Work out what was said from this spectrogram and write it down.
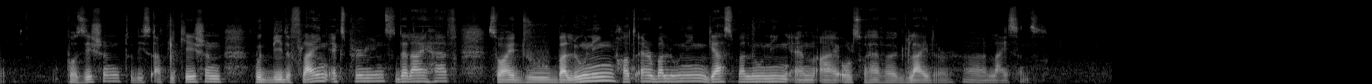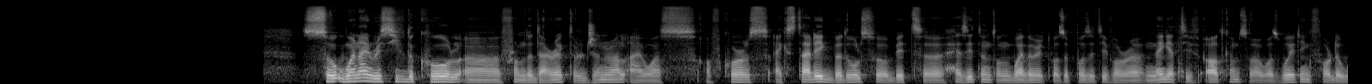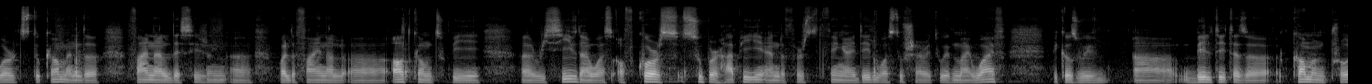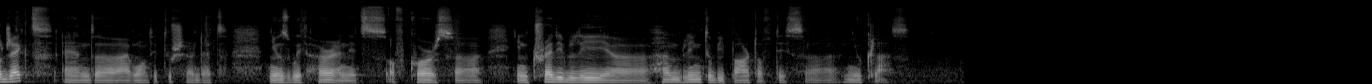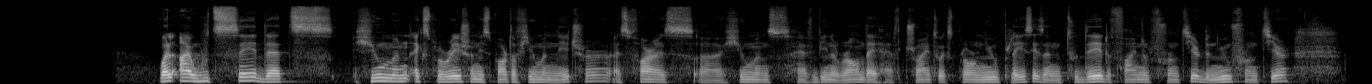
position, to this application, would be the flying experience that I have. So I do ballooning, hot air ballooning, gas ballooning, and I also have a glider uh, license. So when I received the call uh, from the Director General, I was, of course, ecstatic, but also a bit uh, hesitant on whether it was a positive or a negative outcome. So I was waiting for the words to come and the final decision, uh, well, the final uh, outcome to be uh, received. I was, of course, super happy, and the first thing I did was to share it with my wife, because we've uh, built it as a common project and uh, I wanted to share that news with her and it's of course uh, incredibly uh, humbling to be part of this uh, new class. Well, I would say that human exploration is part of human nature. As far as uh, humans have been around, they have tried to explore new places and today the final frontier, the new frontier,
